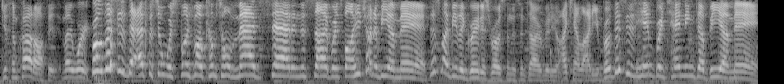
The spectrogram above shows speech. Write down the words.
Get some cloud off it. It might work. Bro, this is the episode where SpongeBob comes home mad sad in the Sideburns fall. He's trying to be a man. This might be the greatest roast in this entire video. I can't lie to you, bro. This is him pretending to be a man.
